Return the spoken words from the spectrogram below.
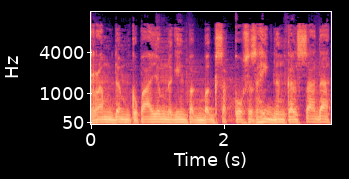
Ramdam ko pa yung naging pagbagsak ko sa sahig ng kalsada,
